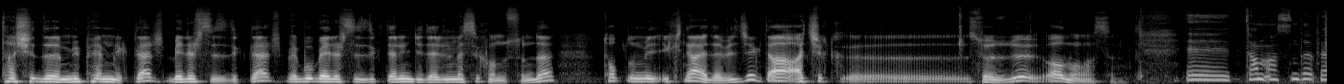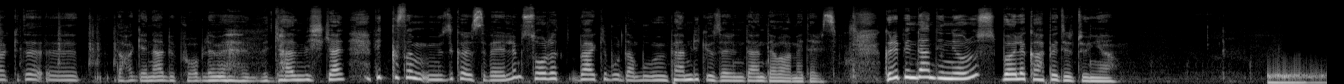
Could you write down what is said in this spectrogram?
taşıdığı müphemlikler, belirsizlikler ve bu belirsizliklerin giderilmesi konusunda toplumu ikna edebilecek daha açık e, sözlü olmaması. E, tam aslında belki de e, daha genel bir probleme gelmişken bir kısa müzik arası verelim. Sonra belki buradan bu müphemlik üzerinden devam ederiz. Gripinden dinliyoruz. Böyle kahpedir dünya. istisnasız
